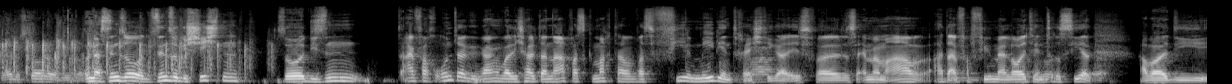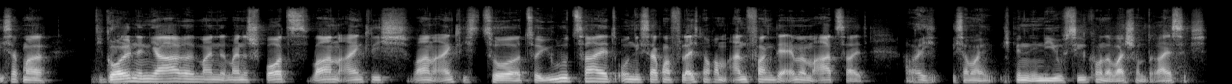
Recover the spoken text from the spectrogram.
Geile Story. Und das sind so, das sind so Geschichten, so, die sind einfach untergegangen, weil ich halt danach was gemacht habe, was viel medienträchtiger ist, weil das MMA hat einfach viel mehr Leute interessiert. Aber die, ich sag mal, die goldenen Jahre meine, meines Sports waren eigentlich, waren eigentlich zur, zur Judo-Zeit und ich sag mal vielleicht noch am Anfang der MMA-Zeit. Aber ich, ich sag mal, ich bin in die UFC gekommen, da war ich schon 30.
